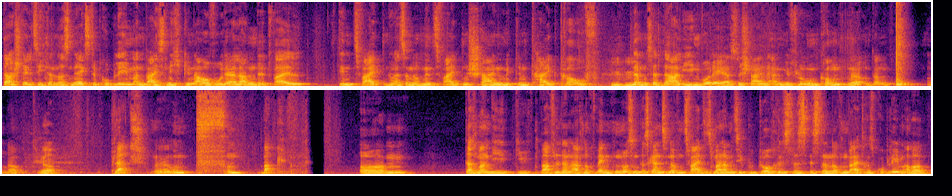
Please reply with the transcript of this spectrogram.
da stellt sich dann das nächste Problem. Man weiß nicht genau, wo der landet, weil den zweiten, du hast ja noch einen zweiten Stein mit dem Teig drauf. Der muss ja da liegen, wo der erste Stein angeflogen kommt, ne? Und dann, oder? Ja. Platsch äh, und pff und back. Ähm, dass man die, die Waffel danach noch wenden muss und das Ganze noch ein zweites Mal, damit sie gut durch ist, das ist dann noch ein weiteres Problem, aber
